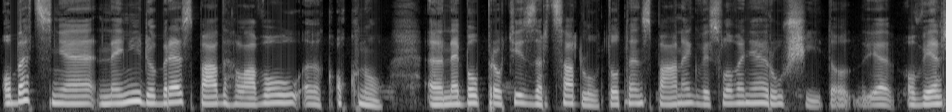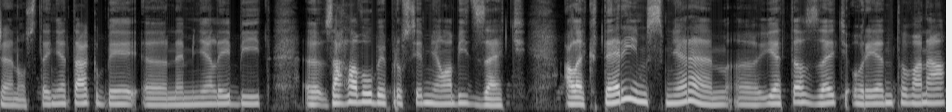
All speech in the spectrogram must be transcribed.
Obecně není dobré spát hlavou e, k oknu e, nebo proti zrcadlu. To ten spánek vysloveně ruší. To je ověřeno. Stejně tak by neměly být, za hlavou by prostě měla být zeď. Ale který kterým směrem eh, je ta zeď orientovaná.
